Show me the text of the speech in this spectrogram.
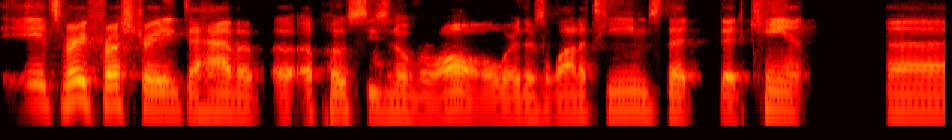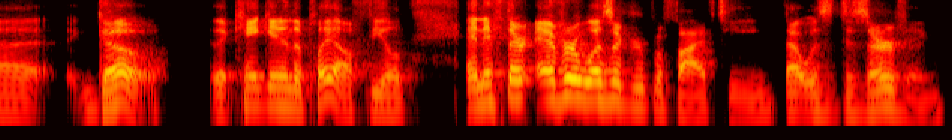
it's very frustrating to have a, a, a postseason overall where there's a lot of teams that that can't uh, go that can't get in the playoff field. And if there ever was a group of five team that was deserving,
